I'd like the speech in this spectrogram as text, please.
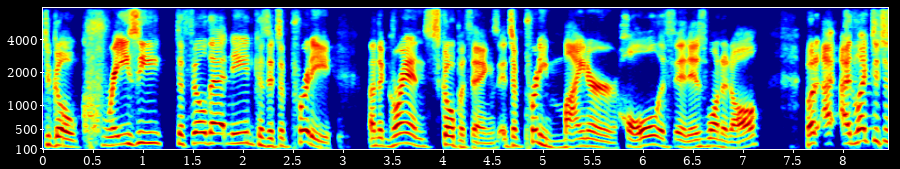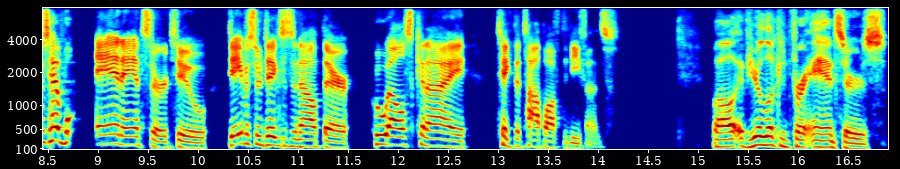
to go crazy to fill that need because it's a pretty on the grand scope of things, it's a pretty minor hole if it is one at all. But I, would like to just have an answer to Davis or Diggs isn't out there. Who else can I take the top off the defense? Well, if you're looking for answers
